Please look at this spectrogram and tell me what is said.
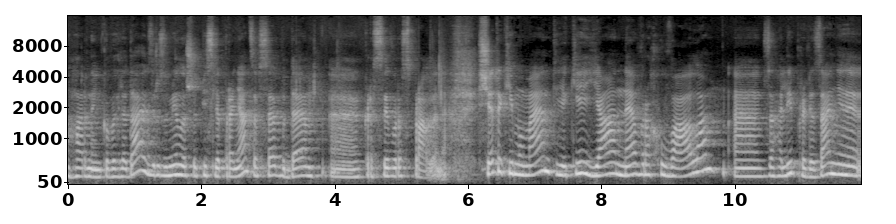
гарненько виглядають. Зрозуміло, що після прання це все буде е, красиво розправлене. Ще такий момент, який я не врахувала е, взагалі при в'язанні.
